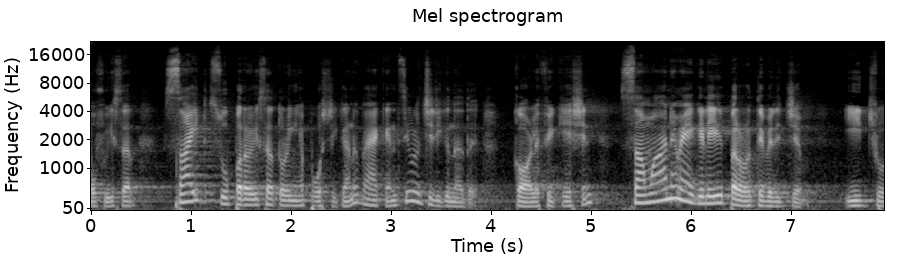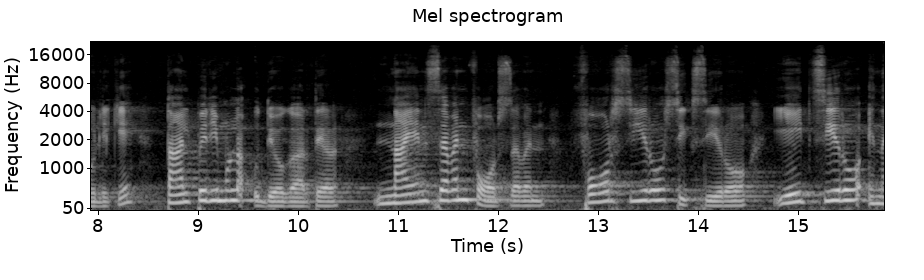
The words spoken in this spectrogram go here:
officer site supervisor തുടങ്ങിയ പോസ്റ്റിലേക്കാണ് വാക്കൻസി വിളിച്ചിരിക്കുന്നത്. ക്വാളിഫിക്കേഷൻ സമാന മേഖലയിൽ പ്രവൃത്തി പരിചയം ഈ ജോലിക്ക് താൽപ്പര്യമുള്ള ഉദ്യോഗാർത്ഥികൾ nine seven four seven four zero six zero eight zero എന്ന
